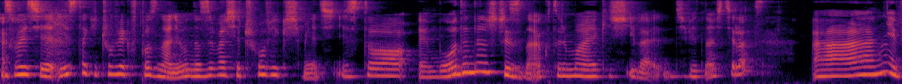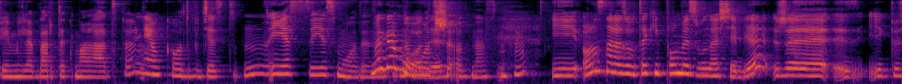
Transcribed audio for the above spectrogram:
słuchajcie, jest taki człowiek w Poznaniu, nazywa się Człowiek śmieć. Jest to e, młody mężczyzna, który ma jakieś ile? 19 lat? A nie wiem, ile Bartek ma lat. Pewnie około 20. No, jest, jest młody. No, Mega no, młody. młodszy od nas. Mhm. I on znalazł taki pomysł na siebie, że y, jakby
